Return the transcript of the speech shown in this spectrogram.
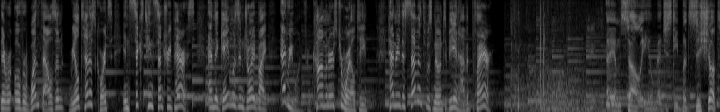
There were over 1,000 real tennis courts in 16th century Paris, and the game was enjoyed by everyone from commoners to royalty. Henry VII was known to be an avid player. I am sorry, Your Majesty, but the shot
